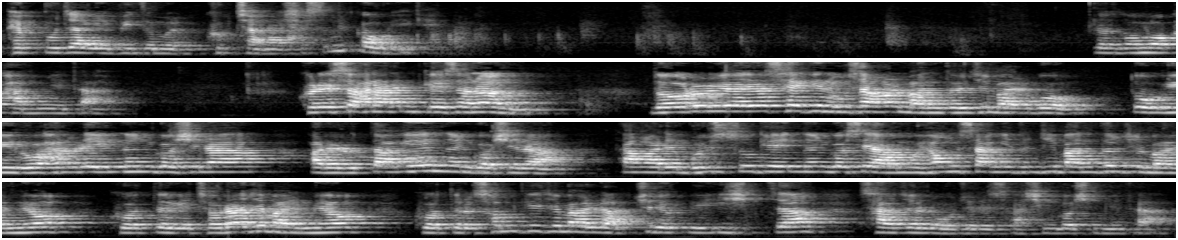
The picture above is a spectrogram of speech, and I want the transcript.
백부장의 믿음을 극찬하셨습니까, 우리에게? 넘어갑니다. 그래서 하나님께서는 너를 위하여 새긴 우상을 만들지 말고 또 위로 하늘에 있는 것이나 아래로 땅에 있는 것이나 땅 아래 물속에 있는 것에 아무 형상이든지 만들지 말며 그것들에게 절하지 말며 그것들을 섬기지 말라. 출애굽기 20장 4절 5절에서 하신 것입니다.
